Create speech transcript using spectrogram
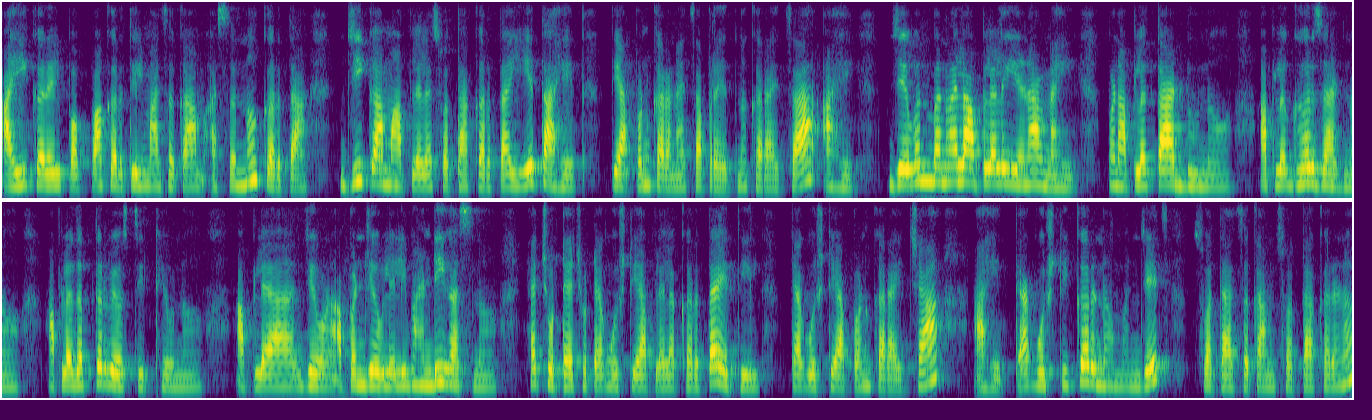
आई करेल पप्पा करतील माझं काम असं न करता जी कामं आपल्याला स्वतः करता येत आहेत ती आपण करण्याचा प्रयत्न करायचा आहे. जेवण बनवायला आपल्याला येणार नाही पण आपलं ताट धुणं आपलं घर झाडणं आपलं दप्तर व्यवस्थित ठेवणं आपल्या जेवण आपण जेवलेली भांडी घासणं ह्या छोट्या छोट्या गोष्टी आपल्याला करता येतील त्या गोष्टी आपण करायच्या आहेत. त्या गोष्टी करणं म्हणजेच स्वतःचं काम स्वतः करणं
